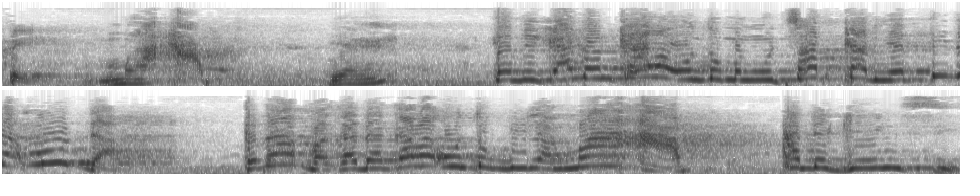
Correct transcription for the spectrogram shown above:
P. Maaf. Ya kan? Tapi kadang-kala untuk mengucapkannya tidak mudah. Kenapa? Kadang-kala untuk bilang maaf ada gengsi.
